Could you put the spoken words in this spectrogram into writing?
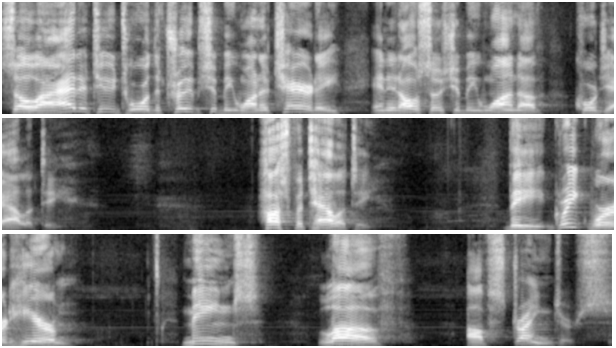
So, our attitude toward the troops should be one of charity, and it also should be one of cordiality. Hospitality. The Greek word here means love of strangers.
